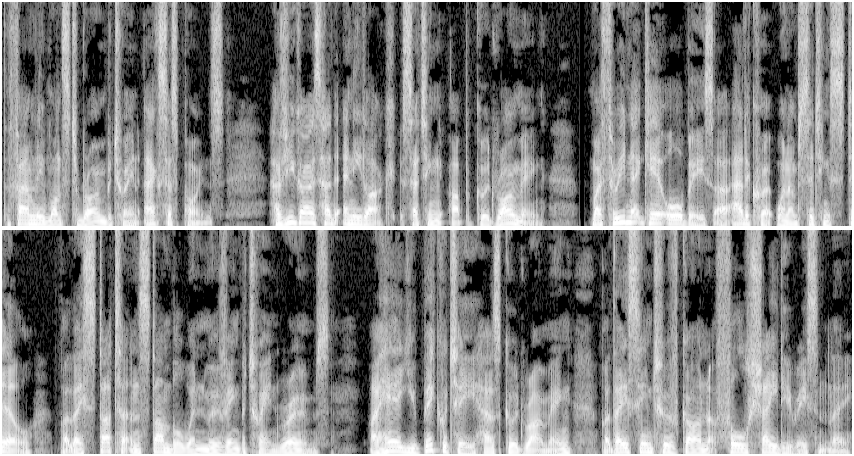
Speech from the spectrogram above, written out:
the family wants to roam between access points. Have you guys had any luck setting up good roaming? My three Netgear Orbis are adequate when I'm sitting still, but they stutter and stumble when moving between rooms. I hear Ubiquiti has good roaming, but they seem to have gone full shady recently.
